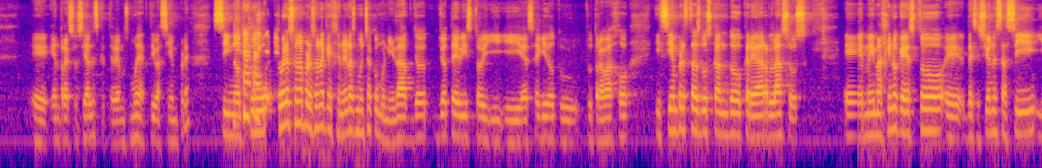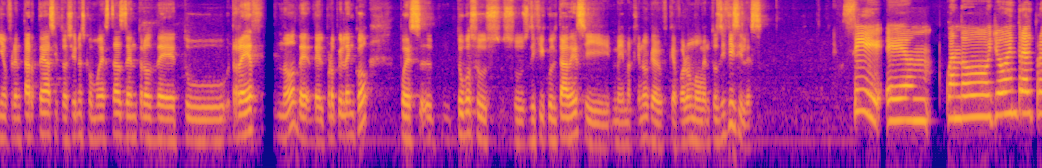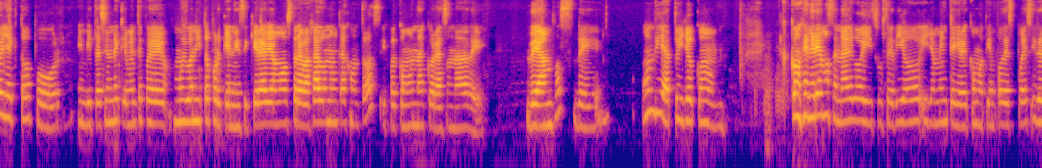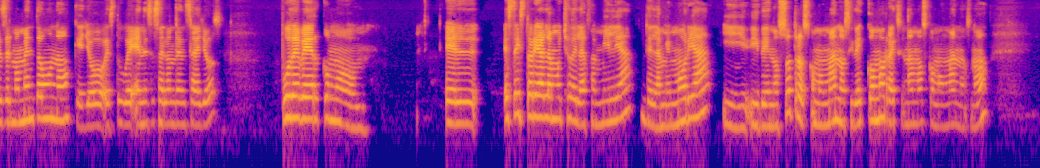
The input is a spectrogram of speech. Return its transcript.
eh, en redes sociales, que te vemos muy activa siempre, sino tú, tú, eres una persona que generas mucha comunidad. Yo, yo te he visto y, y he seguido tu, tu trabajo y siempre estás buscando crear lazos. Eh, me imagino que esto, eh, decisiones así y enfrentarte a situaciones como estas dentro de tu red, ¿no? del propio elenco, pues eh, tuvo sus, dificultades y me imagino que, fueron momentos difíciles. Sí, em, cuando yo entré al proyecto por invitación de Clemente fue muy bonito porque ni siquiera habíamos trabajado nunca juntos y fue como una corazonada de, de ambos, de un día tú y yo con congeniaríamos en algo y sucedió y yo me integré como tiempo después y desde el momento uno que yo estuve en ese salón de ensayos, pude ver como el, esta historia habla mucho de la familia, de la memoria y, de nosotros como humanos y de cómo reaccionamos como humanos, ¿no?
